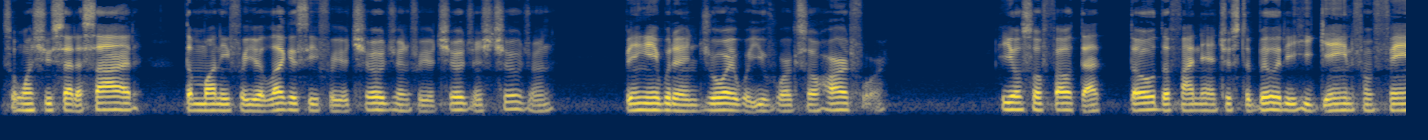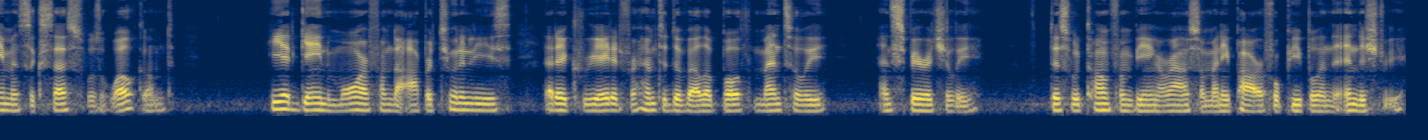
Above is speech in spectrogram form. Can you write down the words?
So once you set aside the money for your legacy, for your children, for your children's children, being able to enjoy what you've worked so hard for. He also felt that though the financial stability he gained from fame and success was welcomed, he had gained more from the opportunities that it created for him to develop both mentally and spiritually. This would come from being around so many powerful people in the industry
